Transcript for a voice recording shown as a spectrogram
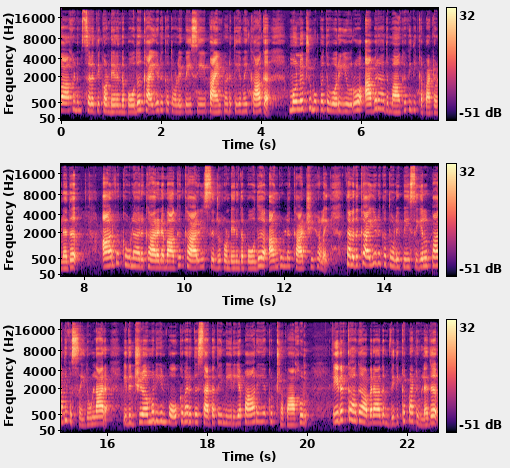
வாகனம் செலுத்திக் கொண்டிருந்த போது கையெடுக்க தொலைபேசியை பயன்படுத்தியமைக்காக முன்னூற்று முப்பத்து ஒரு யூரோ அபராதமாக விதிக்கப்பட்டுள்ளது. ஆர்வக்கோளாறு காரணமாக காரில் சென்று கொண்டிருந்த போது அங்குள்ள காட்சிகளை தனது கையடக்க தொலைபேசியில் பதிவு செய்துள்ளார். இது ஜெர்மனியின் போக்குவரத்து சட்டத்தை மீறிய பாரிய குற்றமாகும். இதற்காக அபராதம் விதிக்கப்பட்டுள்ளது.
